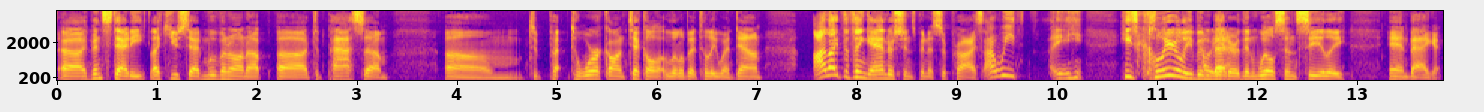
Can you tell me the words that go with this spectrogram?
Uh, been steady, like you said, moving on up uh, to pass um, um, to to work on Tickle a little bit till he went down. I like to think Anderson's been a surprise. I we he, he's clearly been Oh, yeah. better than Wilson, Seely, and Baggett,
